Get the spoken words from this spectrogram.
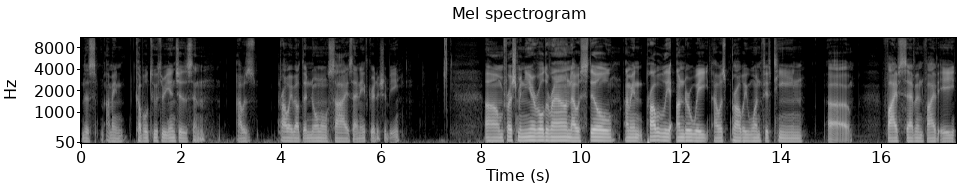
this i mean couple two three inches and i was probably about the normal size that an eighth grader should be. Um, freshman year rolled around. I was still i mean probably underweight. I was probably 115 uh 5 7 5 8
